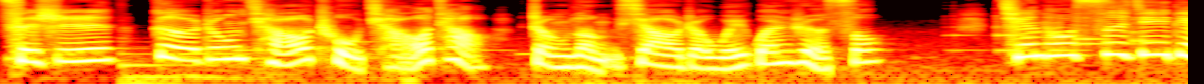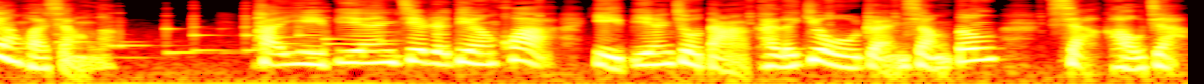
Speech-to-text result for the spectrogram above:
此时，个中翘楚乔乔正冷笑着围观热搜，前头司机电话响了。他一边接着电话，一边就打开了右转向灯下高架。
